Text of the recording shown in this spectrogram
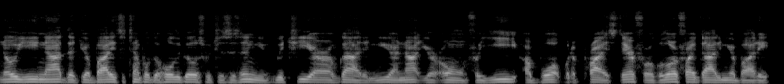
know ye not that your body is a temple of the Holy Ghost which is in you, which ye are of God, and ye are not your own, for ye are bought with a price. Therefore glorify God in your body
